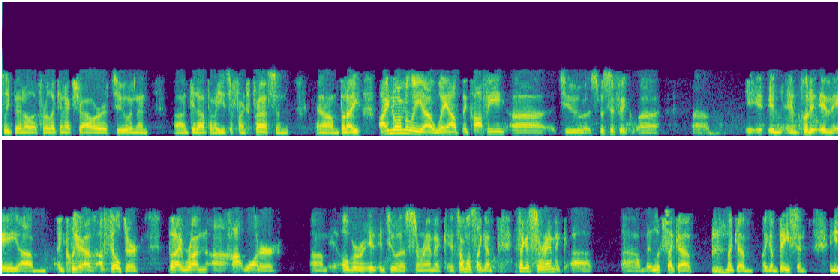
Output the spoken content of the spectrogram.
sleep in for like an extra hour or two and then uh, get up and I use a French press. And um, but I I normally uh, weigh out the coffee uh, to a specific uh, uh, in, and put it in a um, a clear a, a filter, but I run uh, hot water um, over into a ceramic. It's almost like a it's like a ceramic. Uh, um, it looks like a like a like a basin, and you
